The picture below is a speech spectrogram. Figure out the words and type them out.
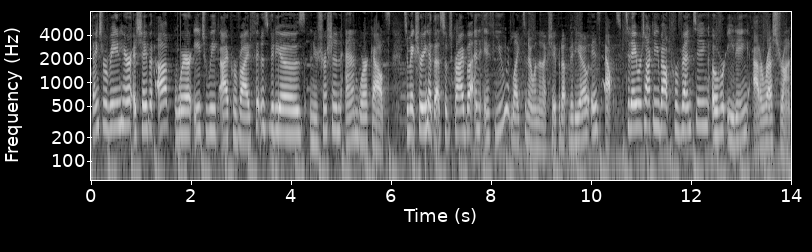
Thanks for being here at Shape It Up, where each week I provide fitness videos, nutrition, and workouts. So make sure you hit that subscribe button if you would like to know when the next Shape It Up video is out. Today we're talking about preventing overeating at a restaurant.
